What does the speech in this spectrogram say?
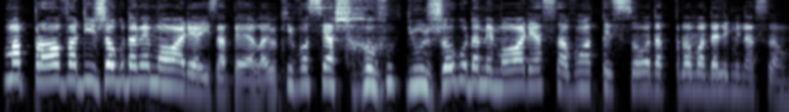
uma prova de jogo da memória, Isabela. O que você achou de um jogo da memória salvar uma pessoa da prova da eliminação?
